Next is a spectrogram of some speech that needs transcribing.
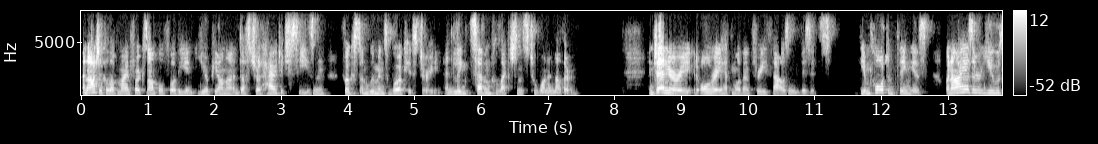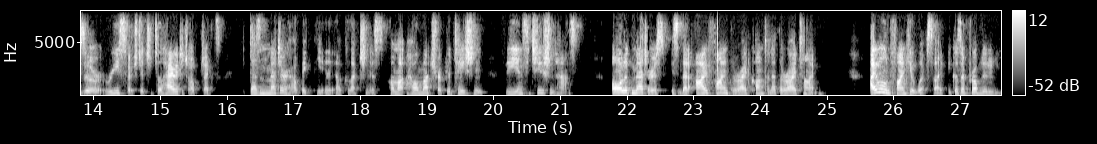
An article of mine, for example, for the Europeana Industrial Heritage season focused on women's work history and linked seven collections to one another. In January, it already had more than 3,000 visits. The important thing is, when I as a user research digital heritage objects, it doesn't matter how big the uh, collection is, how, mu how much reputation the institution has. All it matters is that I find the right content at the right time. I won't find your website because I probably,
